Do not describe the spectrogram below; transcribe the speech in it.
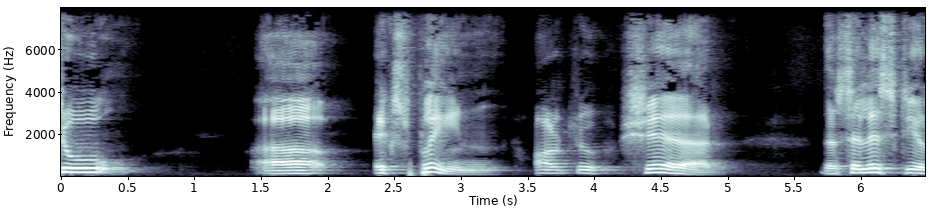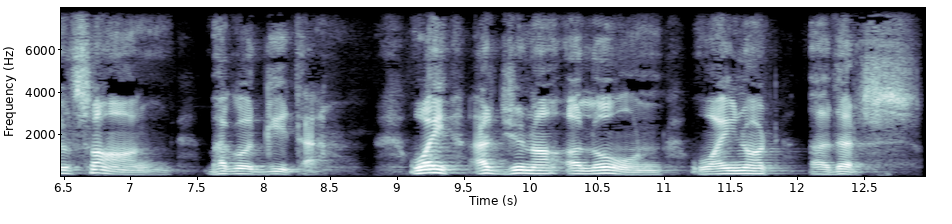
to uh, explain or to share the celestial song Bhagavad Gita. Why Arjuna alone? Why not others?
